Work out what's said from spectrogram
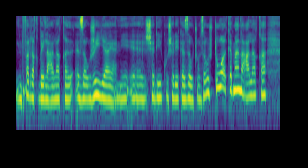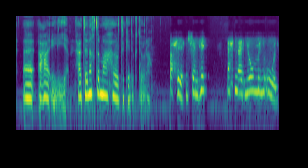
نفرق بين العلاقه الزوجيه يعني آه، شريك وشريكة زوج وزوجته وكمان علاقة آه، عائلية. حتى نختم مع حضرتك يا دكتورة. صحيح مشان هيك نحن اليوم بنقول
